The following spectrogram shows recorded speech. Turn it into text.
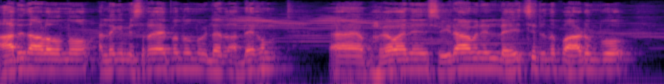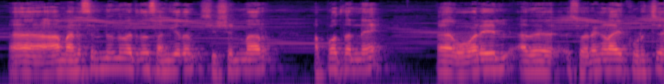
ആദ്യ താളമെന്നോ അല്ലെങ്കിൽ മിശ്രയായ്പെന്നൊന്നും ഇല്ലായിരുന്നു. അദ്ദേഹം ഭഗവാനെ ശ്രീരാമനിൽ ലയിച്ചിരുന്ന് പാടുമ്പോൾ ആ മനസ്സിൽ നിന്ന് വരുന്ന സംഗീതം ശിഷ്യന്മാർ അപ്പോൾ തന്നെ ഓലയിൽ അത് സ്വരങ്ങളായി കുറിച്ച്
